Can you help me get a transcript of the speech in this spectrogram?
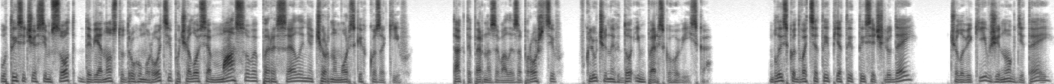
у 1792 році почалося масове переселення чорноморських козаків. Так тепер називали запорожців, включених до імперського війська. Близько 25 тисяч людей, чоловіків, жінок, дітей,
